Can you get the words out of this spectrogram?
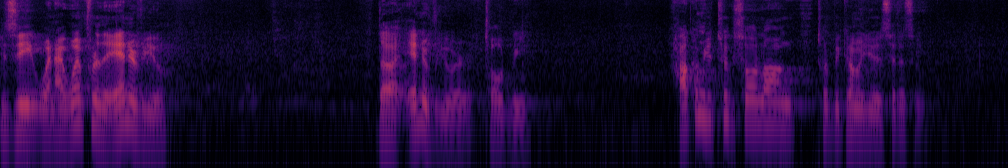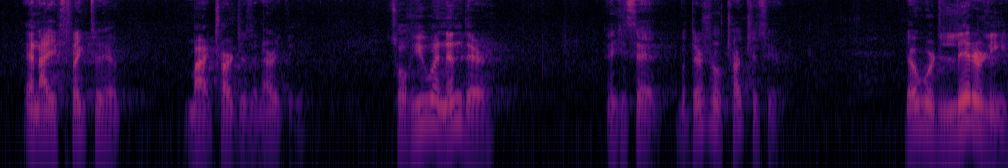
you see, when I went for the interview, the interviewer told me, How come you took so long to become a U.S. citizen? And I explained to him my charges and everything. So he went in there and he said, But there's no churches here. They were literally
